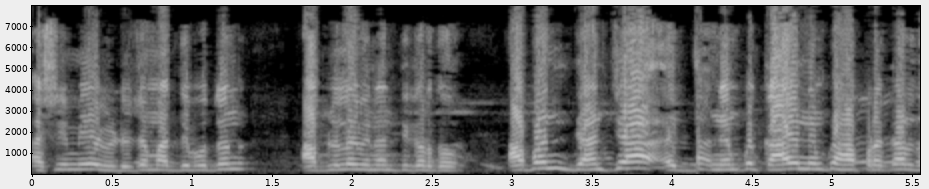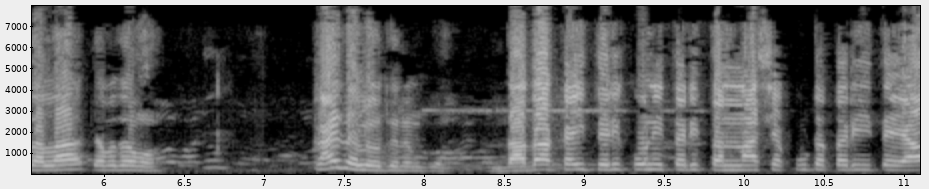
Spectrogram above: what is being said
अशी मी या व्हिडिओच्या माध्यमातून आपल्याला विनंती करतो. आपण ज्यांच्या नेमकं काय नेमकं हा प्रकार झाला त्याबद्दल मग काय झालं होतं नेमकं? दादा काहीतरी कोणीतरी तन्नाशक कुठं तरी ते या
